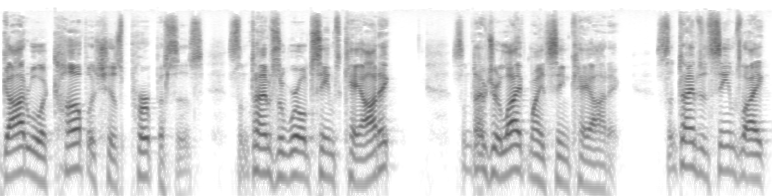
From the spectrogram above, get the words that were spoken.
God will accomplish his purposes. Sometimes the world seems chaotic. Sometimes your life might seem chaotic. Sometimes it seems like,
